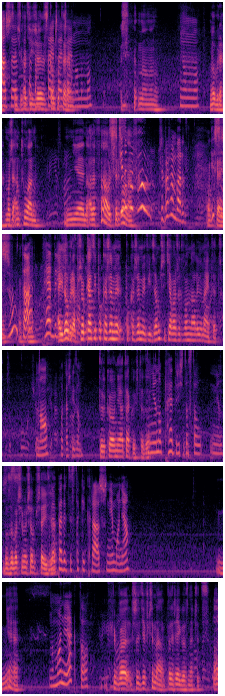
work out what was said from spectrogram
tam, w że sensie chodzi, że z komputerem. no, no, no. No, no, no. No, no, no. Dobra, może Antoine. Nie, no ale faul, czerwona. Przepraszam bardzo. Okej, Jeszcze żółta? okej. Pedri. Ej, dobra, przy okazji pokażemy, pokażemy widzom, czy działa rzut wolny ale United. No, pokaż widzom. Tylko nie atakuj wtedy, Nie no, Pedriś dostał... Nie, no, to bo zobaczymy, czy on przejdzie. Pedri to jest taki crash, nie Monia? Nie, No Monia, jak to? chyba, że dziewczyna Pedriego znaczy co?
